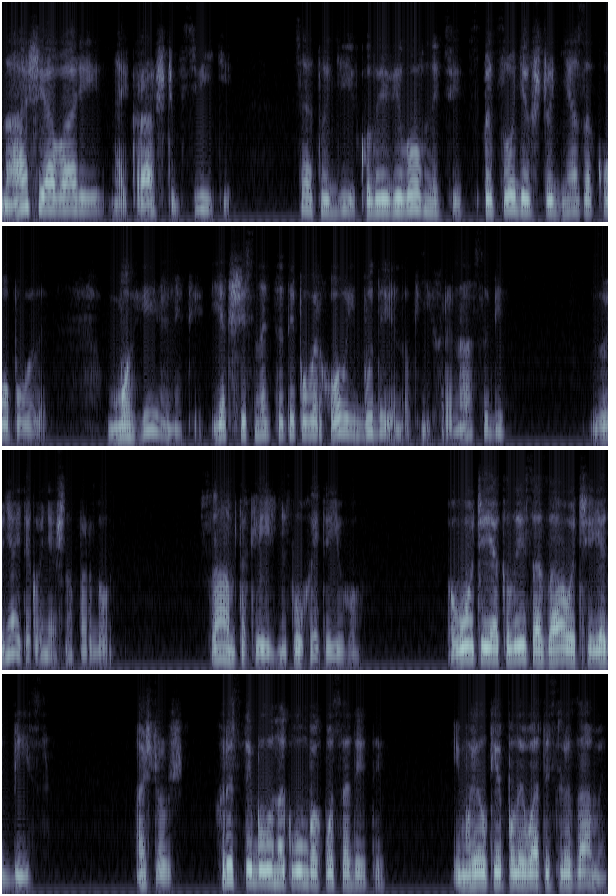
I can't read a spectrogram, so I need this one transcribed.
Наші аварії найкращі в світі. Це тоді, коли віловниці спецодяг щодня закопували. Могильники, як 16-поверховий будинок, ніхрена собі. Звиняйте, звісно, пардон. Сам такий, не слухайте його. В очі як лис, а за очі як біс. А що ж, хрести було на клумбах посадити, і могилки поливати сльозами.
